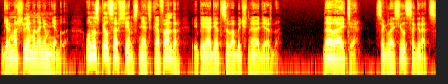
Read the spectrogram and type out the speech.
Гермошлема на нем не было. Он успел совсем снять скафандр и переодеться в обычную одежду. «Давайте», — согласился Грац.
